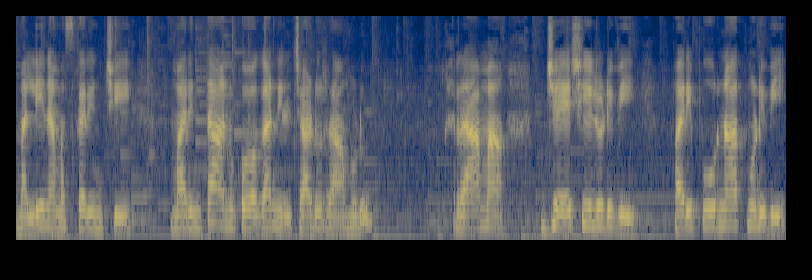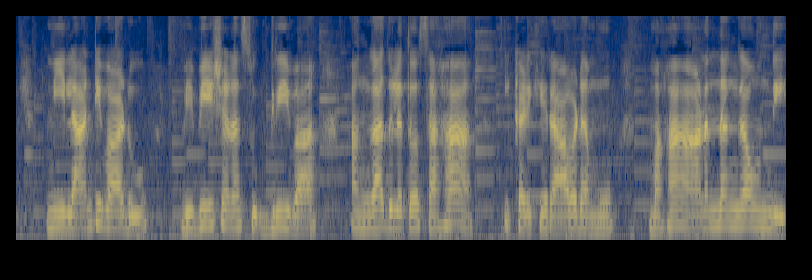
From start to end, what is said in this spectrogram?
మళ్ళీ నమస్కరించి మరింత అనుకోవగా నిలిచాడు రాముడు. రామ జయశీలుడివి. పరిపూర్ణాత్ముడివి. నీలాంటి వాడు విభీషణ సుగ్రీవ అంగాదులతో సహా ఇక్కడికి రావడము మహా ఆనందంగా ఉంది.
